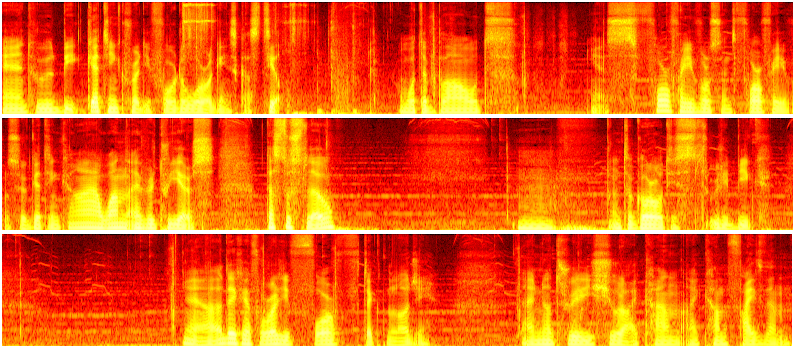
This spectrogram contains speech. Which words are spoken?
And we will be getting ready for the war against Castile. What about... Yes, four favors and four favors. We're getting ah, one every two years. That's too slow. Mm. And the Gorod is really big. Yeah, they have already fourth technology. I'm not really sure I can I can fight them.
